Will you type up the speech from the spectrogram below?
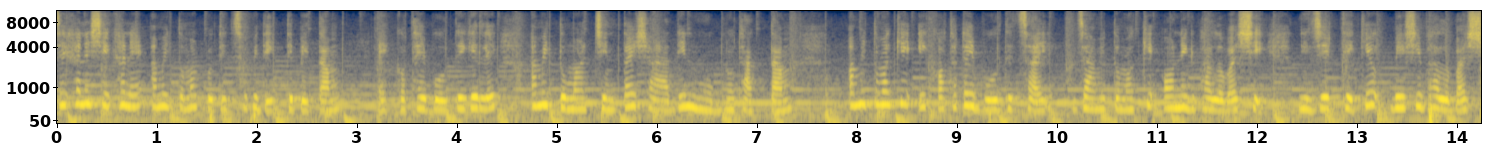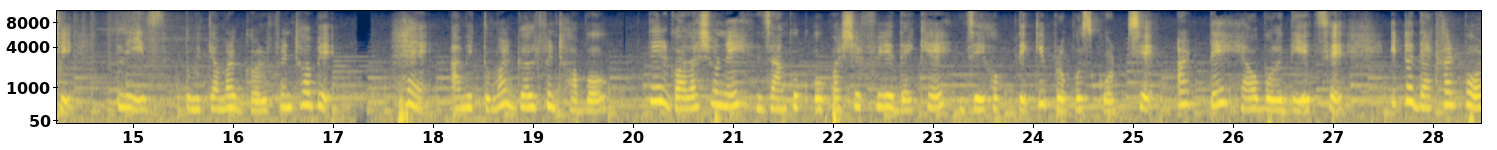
যেখানে সেখানে আমি তোমার প্রতিচ্ছবি দেখতে পেতাম। এক কথায় বলতে গেলে, আমি তোমার চিন্তায় সারাদিন মগ্ন থাকতাম। আমি তোমাকে এই কথাটাই বলতে চাই যে আমি তোমাকে অনেক ভালোবাসি, নিজের থেকেও বেশি ভালোবাসি। প্লিজ, তুমি কি আমার গার্লফ্রেন্ড হবে? হ্যাঁ আমি তোমার গার্লফ্রেন্ড হব। তের গলা শুনে জাঙ্কুক ওপাশে ফিরে দেখে হোক তেকে প্রপোজ করছে। আর তে হ্যাঁ বলে দিয়েছে, এটা দেখার পর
